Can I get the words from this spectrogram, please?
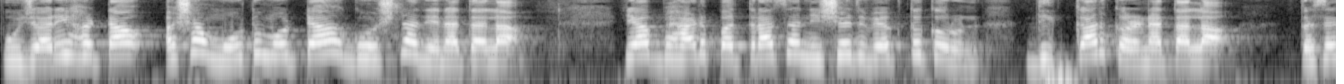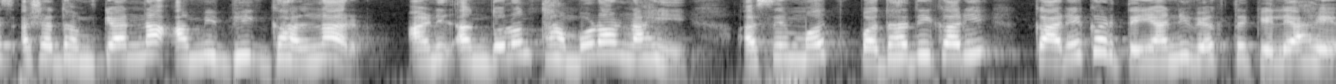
पुजारी हटाव अशा मोठमोठ्या घोषणा देण्यात आला या भ्याड पत्राचा निषेध व्यक्त करून धिक्कार करण्यात आला. तसेच अशा धमक्यांना आम्ही भीक घालणार आणि आंदोलन थांबवणार नाही असे मत पदाधिकारी कार्यकर्ते यांनी व्यक्त केले आहे.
